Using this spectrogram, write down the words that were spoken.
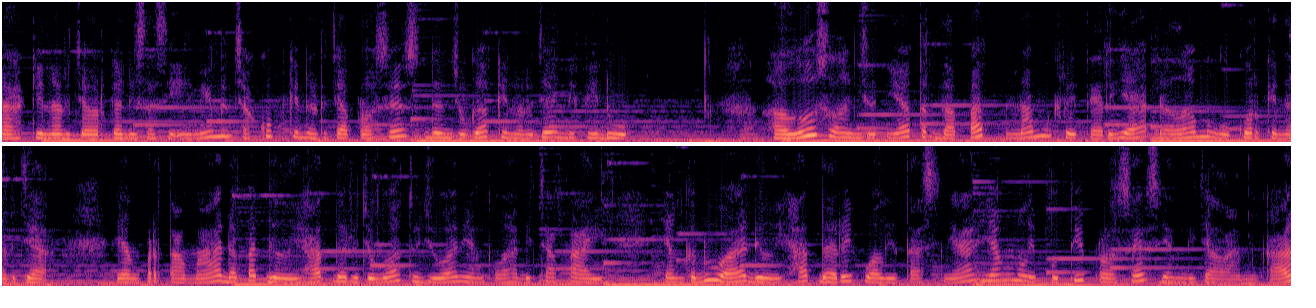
Nah, kinerja organisasi ini mencakup kinerja proses dan juga kinerja individu. Lalu selanjutnya terdapat 6 kriteria dalam mengukur kinerja. Yang pertama dapat dilihat dari jumlah tujuan yang telah dicapai. Yang kedua dilihat dari kualitasnya yang meliputi proses yang dijalankan,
